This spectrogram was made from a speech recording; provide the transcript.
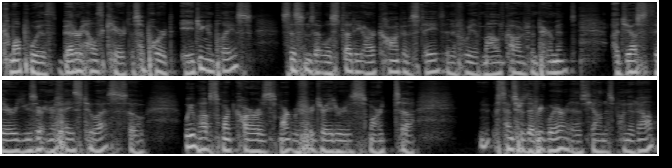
come up with better health care to support aging in place, systems that will study our cognitive state, and if we have mild cognitive impairment, adjust their user interface to us. So we will have smart cars, smart refrigerators, smart uh, sensors everywhere, as Jan has pointed out.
